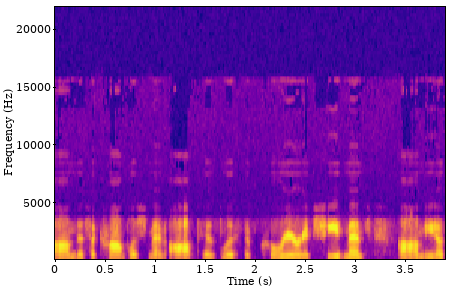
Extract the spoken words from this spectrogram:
um, this accomplishment off his list of career achievements. Um, you know,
